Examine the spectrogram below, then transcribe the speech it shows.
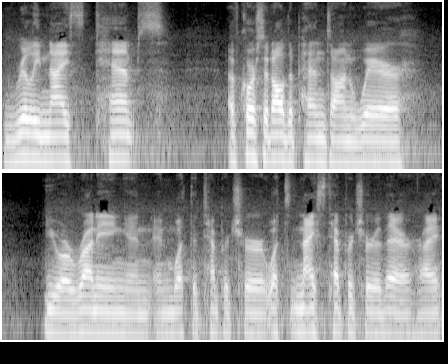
really nice temps. Of course, it all depends on where you are running and, and what the temperature, what's nice temperature there, right?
